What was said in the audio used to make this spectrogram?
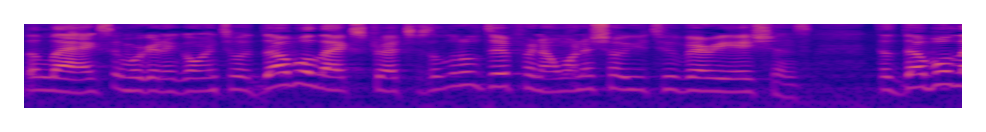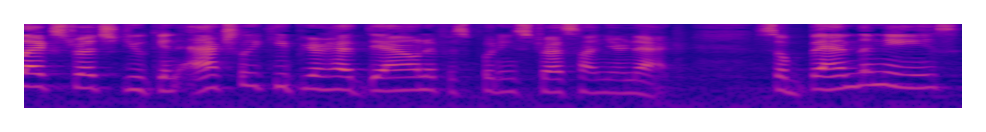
the legs and we're going to go into a double leg stretch. It's a little different. I want to show you two variations. The double leg stretch, you can actually keep your head down if it's putting stress on your neck. So bend the knees,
